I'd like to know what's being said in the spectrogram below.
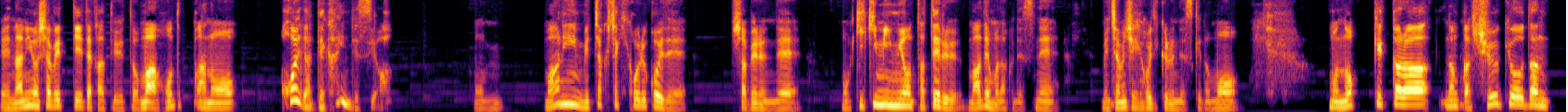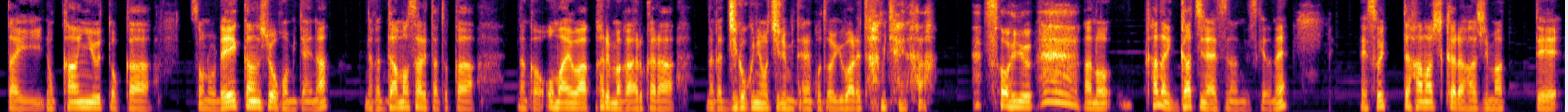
え何を喋っていたかというと、まあ本当あの、声がでかいんですよ。もう周りにめちゃくちゃ聞こえる声で喋るんで、もう聞き耳を立てるまでもなくですね、めちゃめちゃ聞こえてくるんですけども、もうのっけからなんか宗教団体の勧誘とか、その霊感商法みたいな、なんか騙されたとか、なんかお前はカルマがあるから、なんか地獄に落ちるみたいなことを言われたみたいな、そういう、あの、かなりガチなやつなんですけどね。そういった話から始まって、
